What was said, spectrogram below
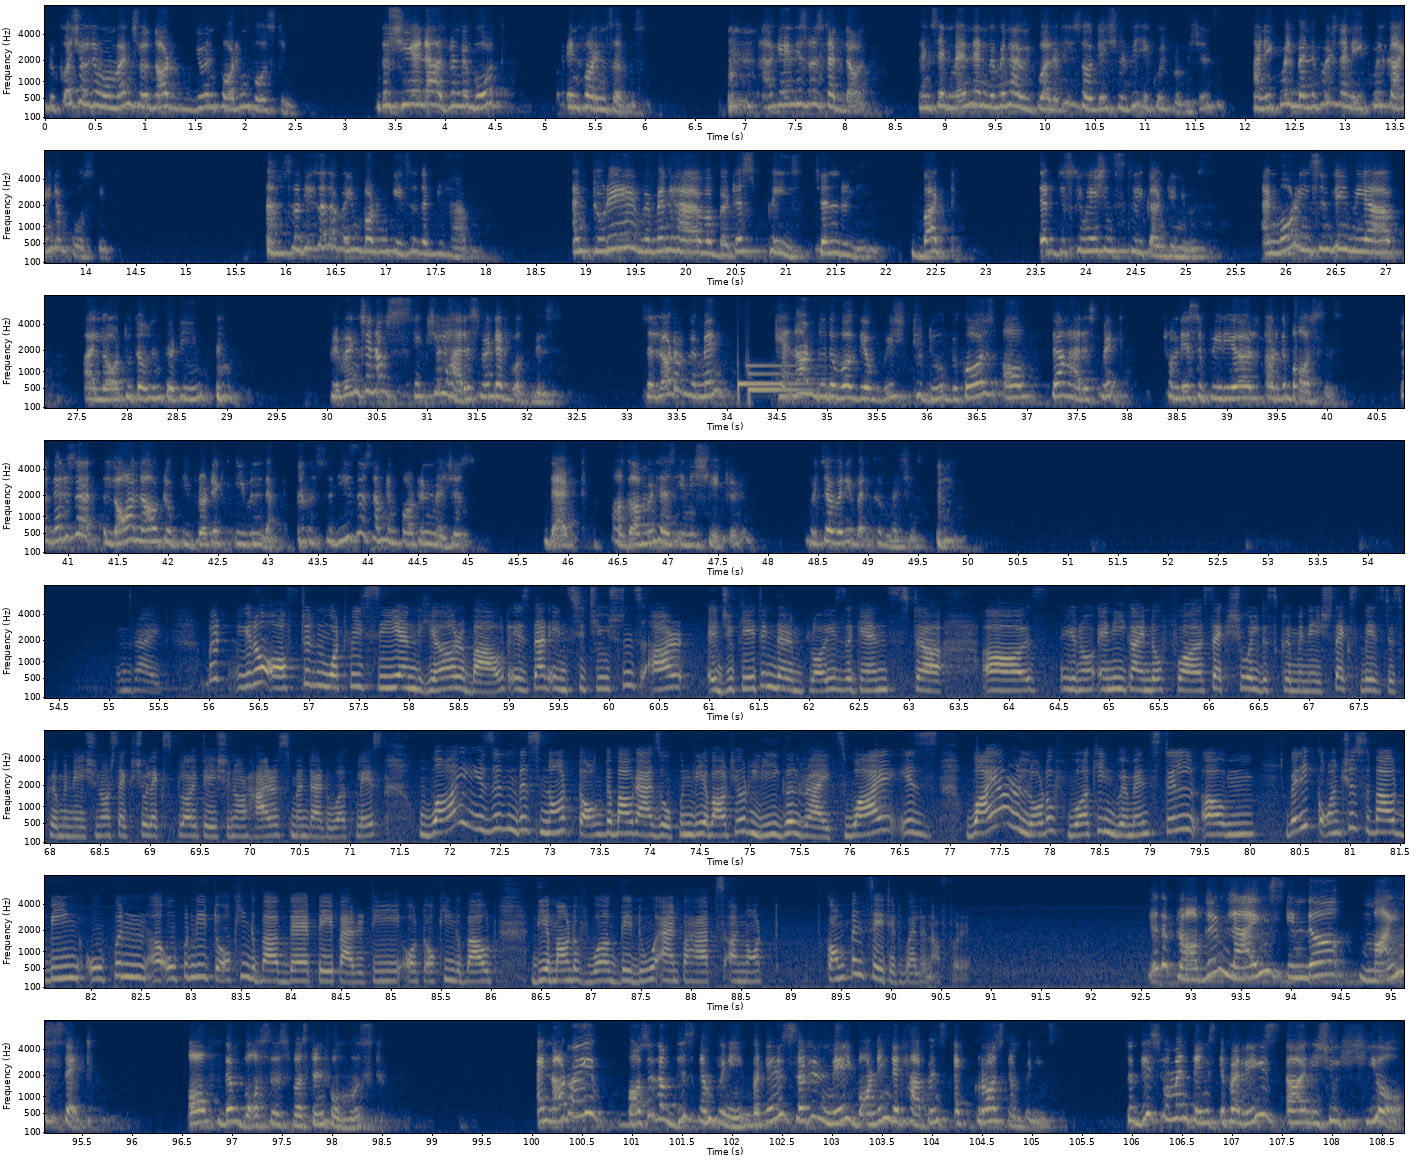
because she was a woman, she was not given foreign postings. So she and her husband were both in foreign service. Again, this was struck down and said men and women have equality, so there should be equal provisions and equal benefits and equal kind of postings. so these are the very important cases that we have. And today, women have a better space generally, but that discrimination still continues. And more recently, we have a law 2013 prevention of sexual harassment at workplace. So a lot of women cannot do the work they wish to do because of the harassment from their superiors or the bosses. So there is a law now to protect even that. so these are some important measures that our government has initiated, which are very welcome measures. Right. But you know, often what we see and hear about is that institutions are educating their employees against uh, you know any kind of uh, sexual discrimination sex based discrimination or sexual exploitation or harassment at workplace. Why isn't this not talked about as openly about your legal rights? Why is why are a lot of working women still um, very conscious about being open uh, openly talking about their pay parity or talking about the amount of work they do and perhaps are not compensated well enough for it Yeah, the problem lies in the mindset of the bosses, first and foremost. And not only bosses of this company, but there is certain male bonding that happens across companies. So this woman thinks if I raise an issue here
